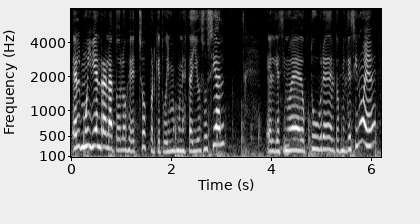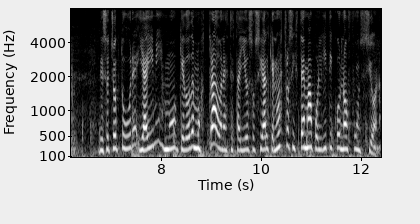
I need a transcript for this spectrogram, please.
Él muy bien relató los hechos porque tuvimos un estallido social el 19 de octubre del 2019. 18 de octubre, y ahí mismo quedó demostrado en este estallido social que nuestro sistema político no funciona.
